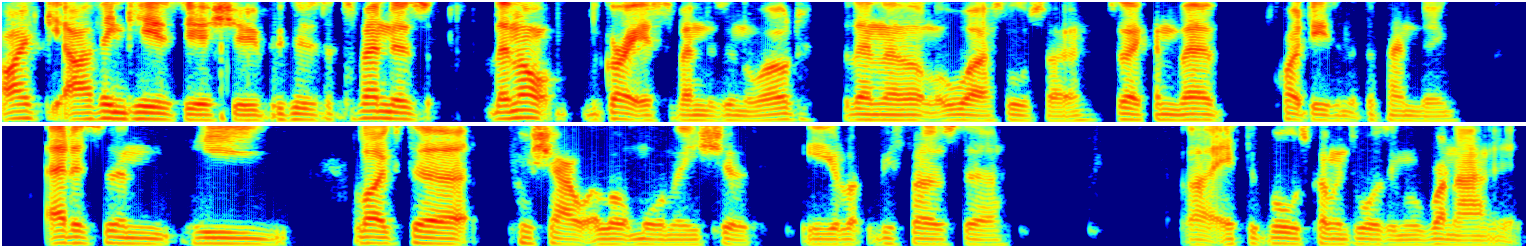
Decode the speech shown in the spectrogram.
I I think he is the issue because the defenders they're not the greatest defenders in the world, but then they're not the worst also. So they can they're quite decent at defending. Ederson he likes to push out a lot more than he should. He like, prefers to like if the ball's coming towards him, he'll run at it,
